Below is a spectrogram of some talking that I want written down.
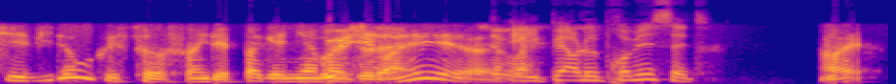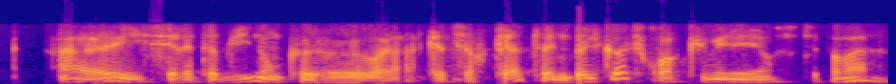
si évident, Christophe. Hein. Il n'est pas gagné un match de l'année. Et il perd le premier set. Ouais, ah ouais il s'est rétabli, donc euh, voilà, 4 sur 4. Une belle cote, je crois, cumulée, hein. c'était pas mal.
